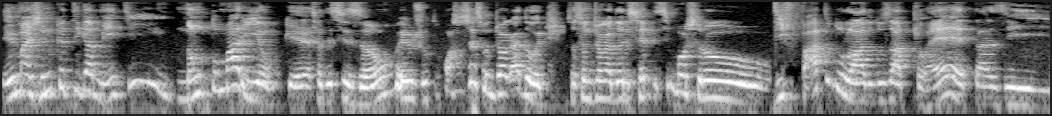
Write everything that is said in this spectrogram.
eu imagino que antigamente não tomariam, porque essa decisão veio junto com a Associação de Jogadores. A Associação de Jogadores sempre se mostrou de fato do lado dos atletas e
